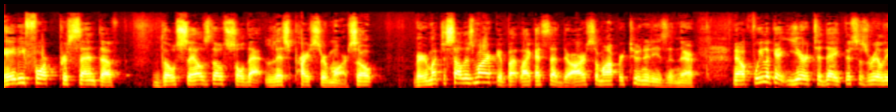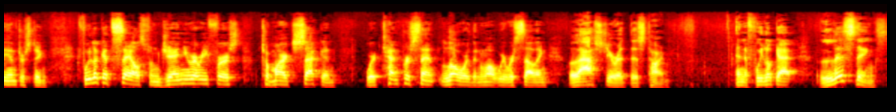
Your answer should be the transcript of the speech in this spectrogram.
84% of those sales though sold at list price or more. So very much a seller's market, but like I said, there are some opportunities in there. Now, if we look at year to date, this is really interesting. If we look at sales from January 1st to March 2nd, we're 10% lower than what we were selling last year at this time. And if we look at listings,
